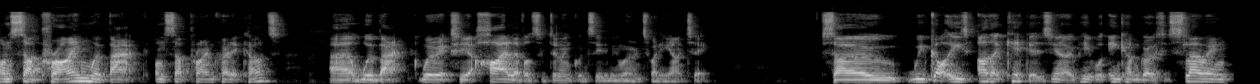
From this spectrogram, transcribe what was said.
on subprime, we're back on subprime credit cards. Uh, we're back. We're actually at higher levels of delinquency than we were in 2019. So we've got these other kickers. You know, people income growth is slowing.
